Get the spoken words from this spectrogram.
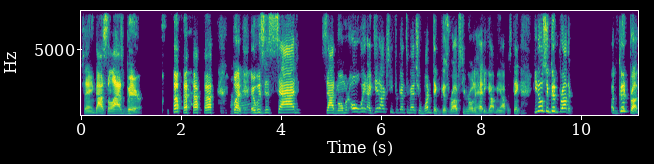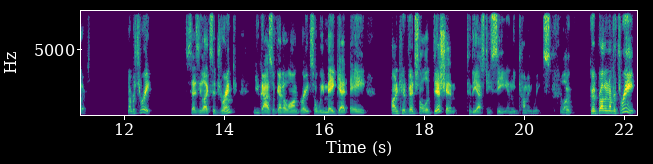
saying, That's the last beer. but it was ah. a sad, sad moment. Oh, wait, I did actually forget to mention one thing because Rob steamrolled ahead. He got me off his thing. He knows a good brother, a good brother. Number three says he likes a drink. You guys will get along great. So we may get a unconventional addition to the SGC in the coming weeks. Well, good brother number three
